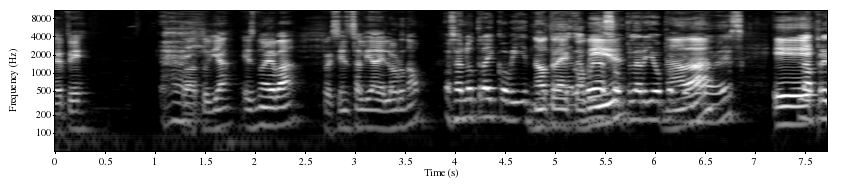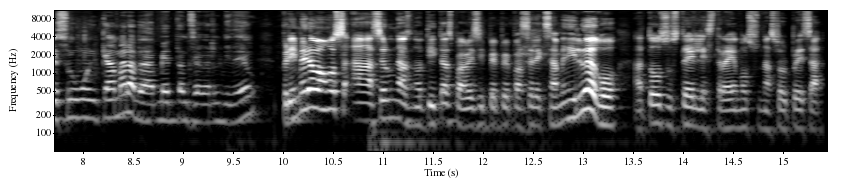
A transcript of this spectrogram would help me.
Pepe, toda tuya. Es nueva, recién salida del horno. O sea, no trae COVID. No trae. La voy a COVID, soplar yo por nada. primera vez. Eh, La presumo en cámara, métanse a ver el video. Primero vamos a hacer unas notitas para ver si Pepe pasa el examen y luego a todos ustedes les traemos una sorpresa.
